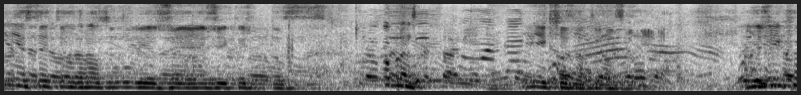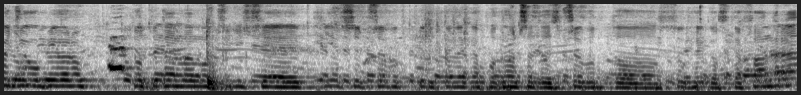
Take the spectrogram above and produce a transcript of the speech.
i niestety od razu mówię, że jeżeli ktoś ma niech się za to zabiera. Jeżeli chodzi o ubiór, to tutaj mamy oczywiście pierwszy przewód, który kolega podłącza, to jest przewód do suchego skafandra,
